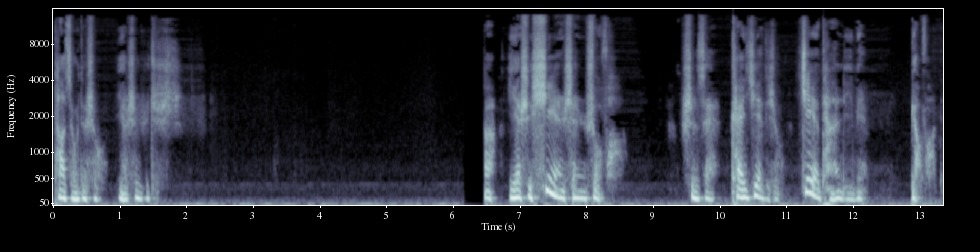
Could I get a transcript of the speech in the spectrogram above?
他走的时候也是欲知时，啊，也是现身说法，是在开戒的时候戒坛里面表法的，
